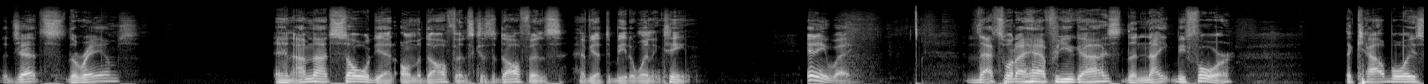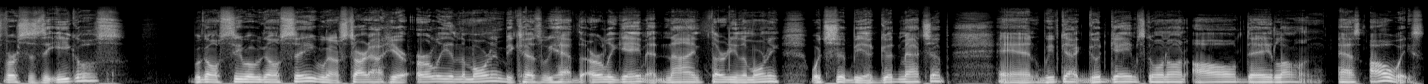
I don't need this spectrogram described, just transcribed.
the Jets, the Rams. And I'm not sold yet on the Dolphins because the Dolphins have yet to beat a winning team. Anyway, that's what I have for you guys the night before the Cowboys versus the Eagles. We're going to see what we're going to see. We're going to start out here early in the morning because we have the early game at 9:30 in the morning, which should be a good matchup. And we've got good games going on all day long. As always,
